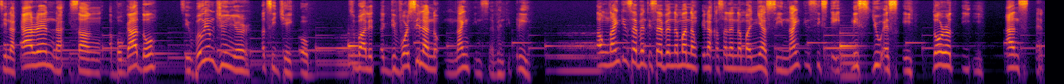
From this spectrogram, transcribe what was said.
sina Karen na isang abogado si William Jr. at si Jacob. Subalit nag-divorce sila noong 1973. Taong 1977 naman nang pinakasalan naman niya si 1968 Miss USA Dorothy. Anstead.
